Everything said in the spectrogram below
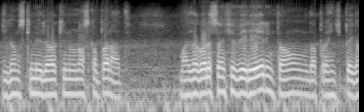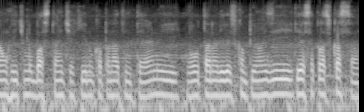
digamos que melhor que no nosso campeonato. Mas agora é só em fevereiro, então dá pra gente pegar um ritmo bastante aqui no campeonato interno e voltar na Liga dos Campeões e ter essa classificação.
